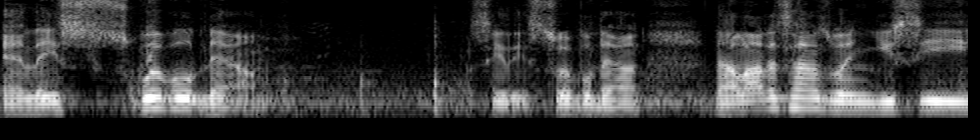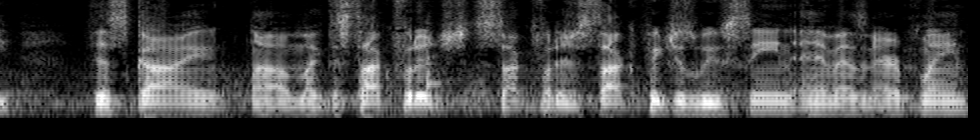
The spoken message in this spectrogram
and they swivel down. See, they swivel down. Now, a lot of times when you see this guy, um, like the stock footage, stock footage, stock pictures we've seen him as an airplane,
